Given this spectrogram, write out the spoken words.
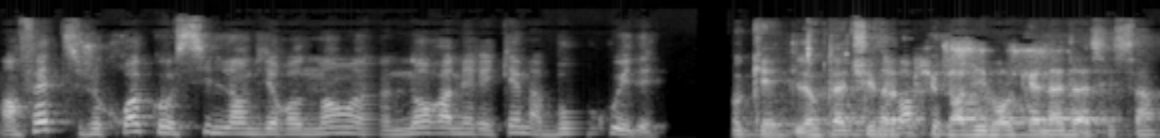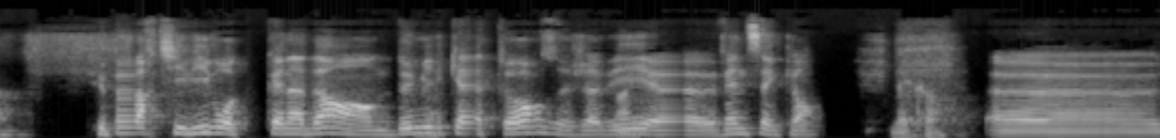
En fait, je crois qu'aussi l'environnement nord-américain m'a beaucoup aidé. Ok, donc là tu vas, tu vas vivre au Canada, c'est ça? Suis parti vivre au Canada en 2014, j'avais 25 euh, ans. D'accord. Euh,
